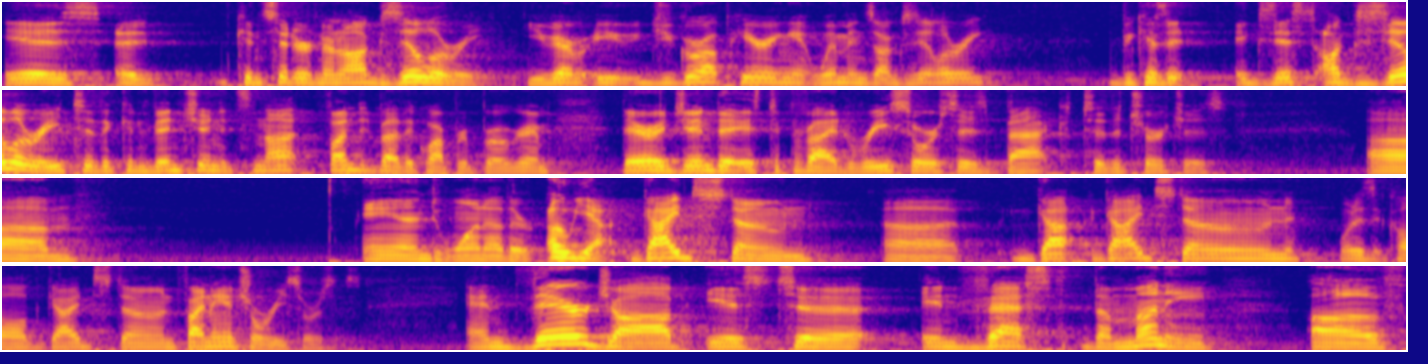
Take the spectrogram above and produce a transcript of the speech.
is a, considered an auxiliary. You've ever, you, did you grow up hearing it, Women's Auxiliary? Because it exists auxiliary to the convention. It's not funded by the cooperative program. Their agenda is to provide resources back to the churches. Um, and one other. Oh, yeah, Guidestone. Uh, Gu- Guidestone, what is it called? Guidestone Financial Resources. And their job is to invest the money of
